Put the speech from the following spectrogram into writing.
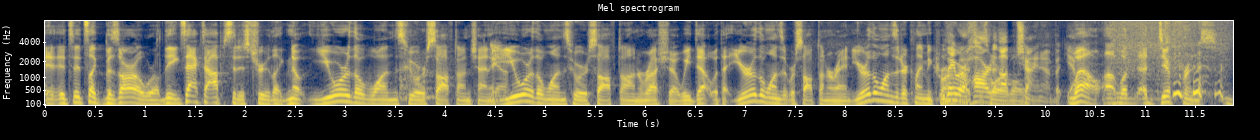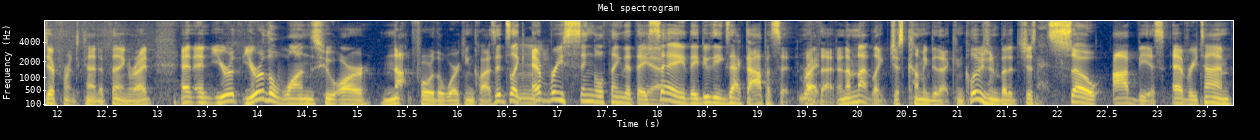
it's it's like bizarro world. The exact opposite is true. Like, no, you're the ones who are soft on China. You are the ones who are soft on Russia. We dealt with that. You're the ones that were soft on Iran. You're the ones that are claiming coronavirus. They were hard up. China, but yeah. well, uh, well, a different different kind of thing, right? And and you're you're the ones who are not for the working class. It's like every single thing that they say, they do the exact opposite Right. of that. And I'm not like just coming to that conclusion, but it's just so obvious every time,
